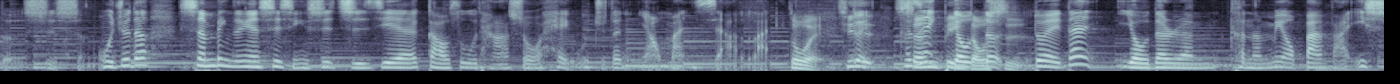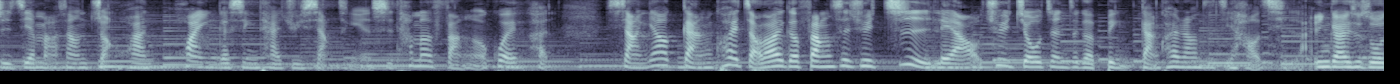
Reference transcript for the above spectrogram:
的是什么？我觉得生病这件事情是直接告诉他说：“嘿，我觉得你要慢下来。”对，其实生病都是，可是有的，对，但有的人可能没有办法一时间马上转换换一个心态去想这件事，他们反而会很想要赶快找到一个方式去治疗、去纠正这个病，赶快让自己好起来。应该是说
